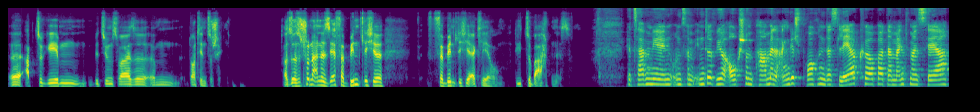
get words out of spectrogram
äh, abzugeben beziehungsweise ähm, dorthin zu schicken. Also das ist schon eine sehr verbindliche, verbindliche Erklärung, die zu beachten ist. Jetzt haben wir in unserem Interview auch schon ein paar Mal angesprochen, dass Lehrkörper da manchmal sehr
